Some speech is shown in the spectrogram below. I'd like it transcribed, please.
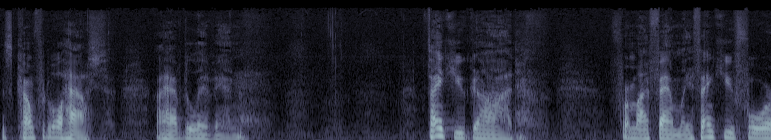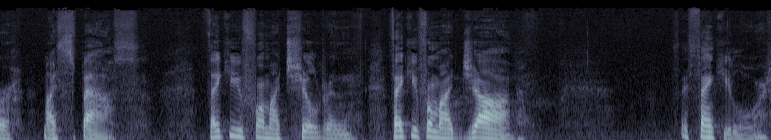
this comfortable house I have to live in. Thank you, God, for my family. Thank you for my spouse. Thank you for my children. Thank you for my job. Say thank you, Lord,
